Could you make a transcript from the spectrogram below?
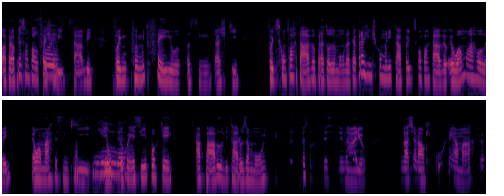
a própria São Paulo foi. Fashion Week, sabe? Foi, foi muito feio, assim. Acho que foi desconfortável para todo mundo, até pra gente comunicar foi desconfortável. Eu amo a Rolê, é uma marca, assim, que eu, eu conheci porque a Pablo Vittar usa muito, tem muitas pessoas desse cenário nacional que curtem a marca,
